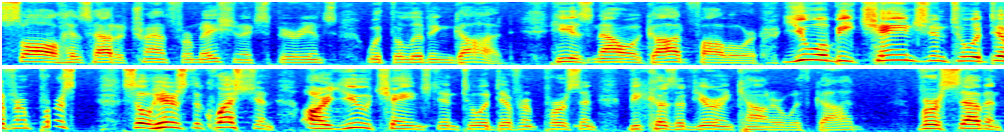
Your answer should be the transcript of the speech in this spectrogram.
Saul has had a transformation experience with the living God. He is now a God follower. You will be changed into a different person. So here's the question Are you changed into a different person because of your encounter with God? Verse 7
